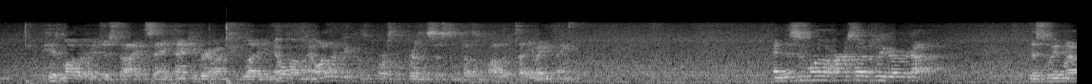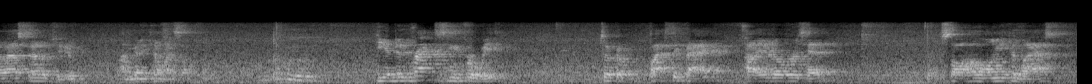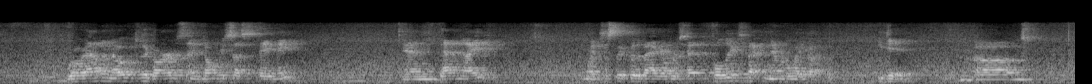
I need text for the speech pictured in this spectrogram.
his mother had just died, saying, thank you very much for letting me know about my mother, because of course the prison system doesn't bother to tell you anything. And this is one of the hardest letters we've ever got. This will be my last letter to you. I'm going to kill myself. Hmm. He had been practicing for a week, took a plastic bag, tied it over his head, saw how long he could last, wrote out a note to the guard saying, don't resuscitate me. And that night, went to sleep with a bag over his head, fully expecting never to wake up. He did. Um,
